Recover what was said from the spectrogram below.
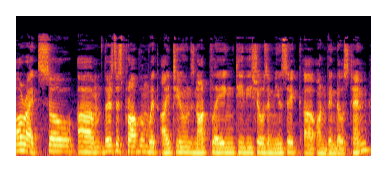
All right, so um, there's this problem with iTunes not playing TV shows and music uh, on Windows 10.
